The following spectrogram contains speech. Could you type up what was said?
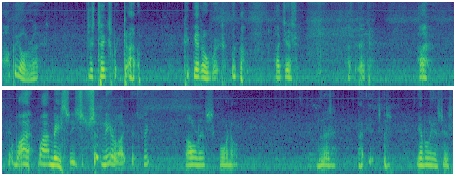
I'll be all right. Just takes me time to get over it. I just, I, I, why, why me? See, sitting here like this, see, all this going on. Listen, uh, it's just, Emily, it's just,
